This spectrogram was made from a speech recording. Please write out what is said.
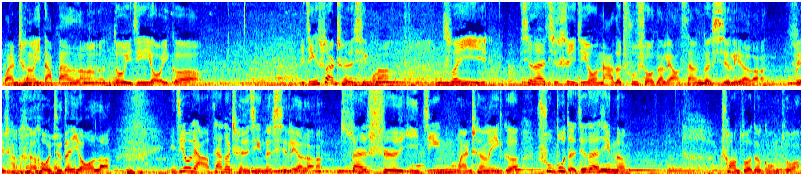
完成了一大半了，都已经有一个。已经算成型了，所以现在其实已经有拿得出手的两三个系列了，非常，我觉得有了，已经有两三个成型的系列了，算是已经完成了一个初步的阶段性的创作的工作。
